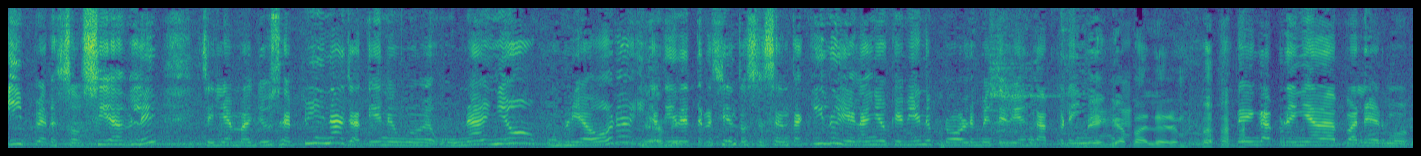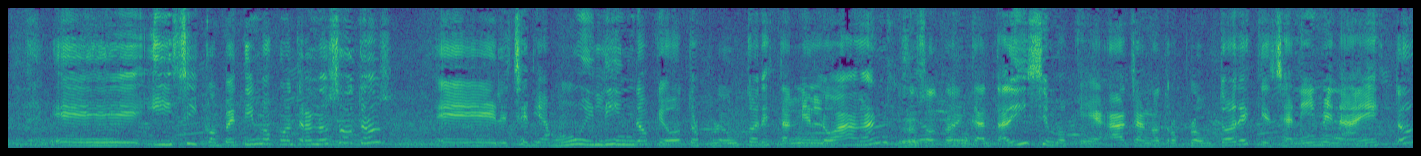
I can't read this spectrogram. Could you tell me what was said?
hiper sociable, se llama Giuseppina, ya tiene un, un año, cumplió ahora, y Ya, ya tiene mira. 360 kilos y el año que viene probablemente venga preñada. Venga, Palermo. Venga preñada a Palermo. Eh, y sí, competimos contra nosotros. eh, sería muy lindo que otros productores también lo hagan. Claro. Nosotros encantadísimos que hayan otros productores que se animen a esto.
